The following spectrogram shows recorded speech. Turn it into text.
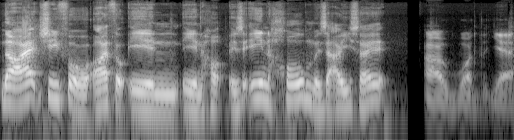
no, I actually thought I thought Ian Ian Hol- is it Ian Holm? Is that how you say it? oh what yeah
